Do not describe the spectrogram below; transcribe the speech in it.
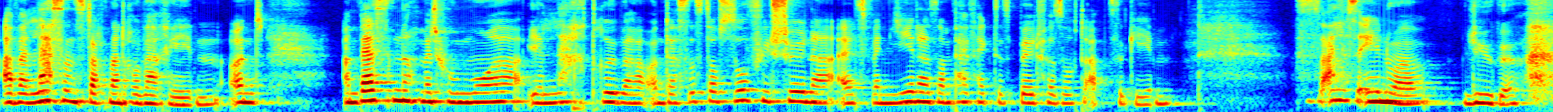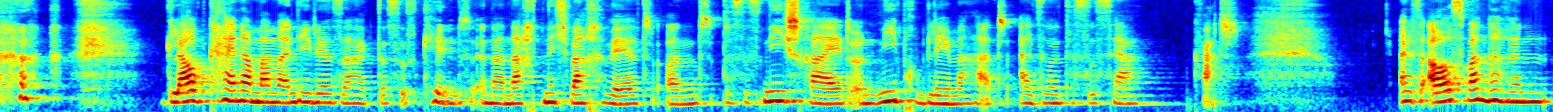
aber lass uns doch mal drüber reden. Und am besten noch mit Humor, ihr lacht drüber und das ist doch so viel schöner, als wenn jeder so ein perfektes Bild versucht abzugeben. Es ist alles eh nur Lüge. Glaub keiner Mama, die dir sagt, dass das Kind in der Nacht nicht wach wird und dass es nie schreit und nie Probleme hat. Also das ist ja Quatsch. Als Auswanderin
